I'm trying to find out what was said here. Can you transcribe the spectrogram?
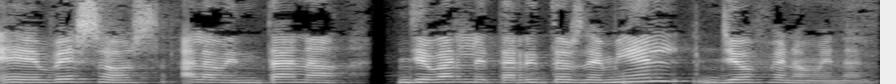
eh, besos a la ventana, llevarle tarritos de miel, yo fenomenal.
